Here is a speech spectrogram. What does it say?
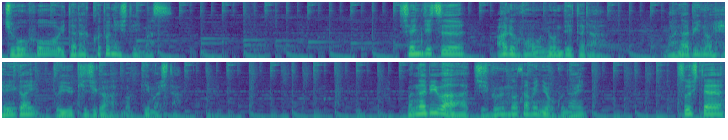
情報をいただくことにしています。先日ある本を読んでいたら学びの弊害という記事が載っていました。学びは自分のために行いそして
